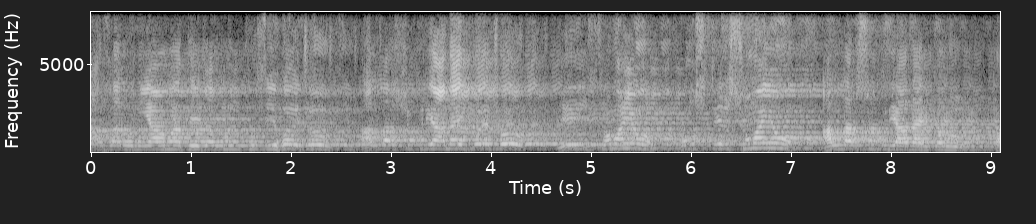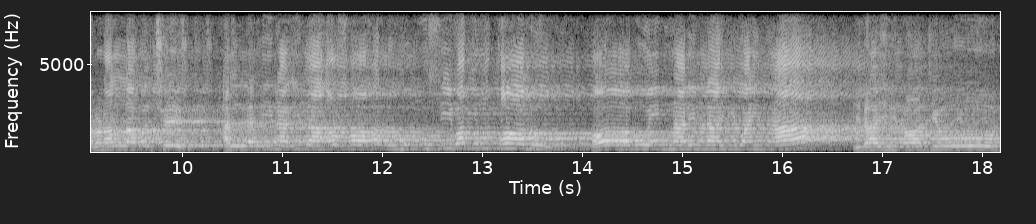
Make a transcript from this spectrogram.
হাজারো নিয়ামাতে যখন খুশি হয়েছো, আল্লাহর শুক্রিয়া আদায় করেছ, এই সময়ও, কষ্টের সময়ও আল্লাহর শুক্রিয়া আদায় করো। কারণ আল্লাহ বলছে, আল্লাযীনা ইযা আসাবাতুহুম মুসিবাতুন ক্বালু ক্বালু ইন্না লিল্লাহি ওয়া ইন্না ইলাইহি রাজিউন।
